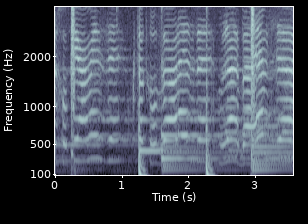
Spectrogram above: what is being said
רחוקה מזה, קצת קרובה לזה, אולי באמצע.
